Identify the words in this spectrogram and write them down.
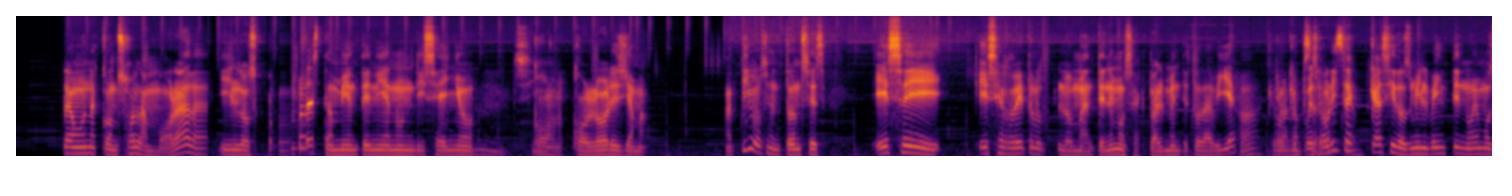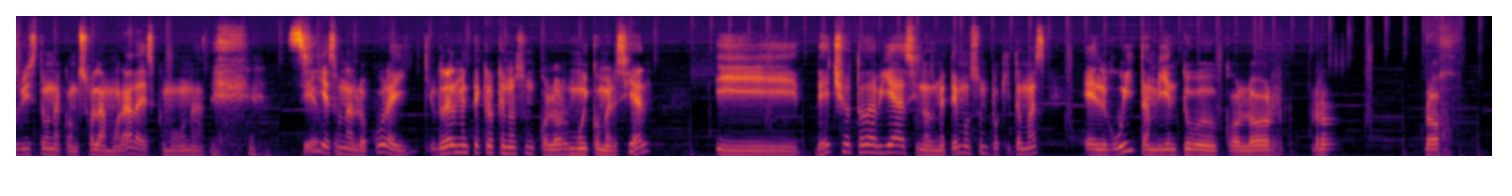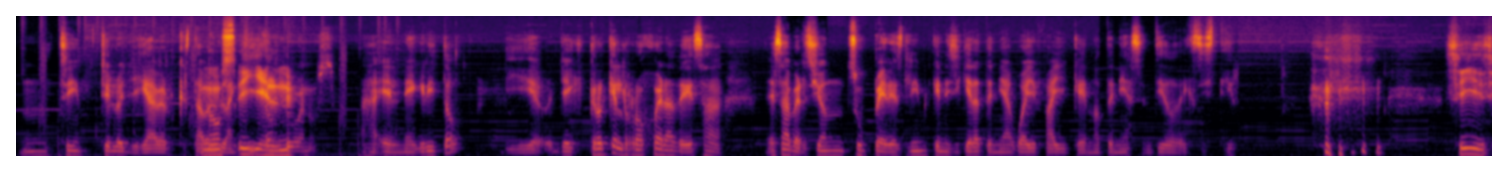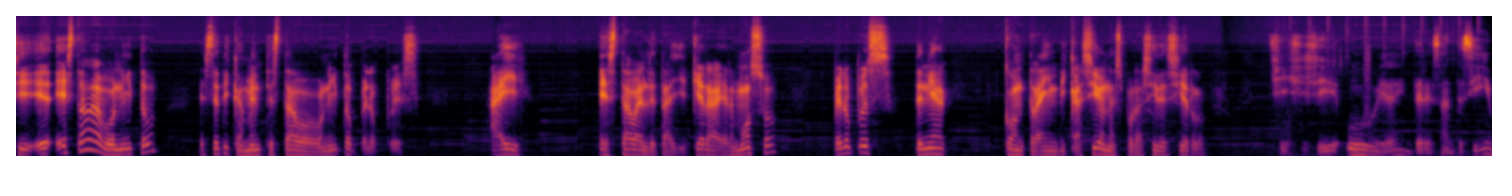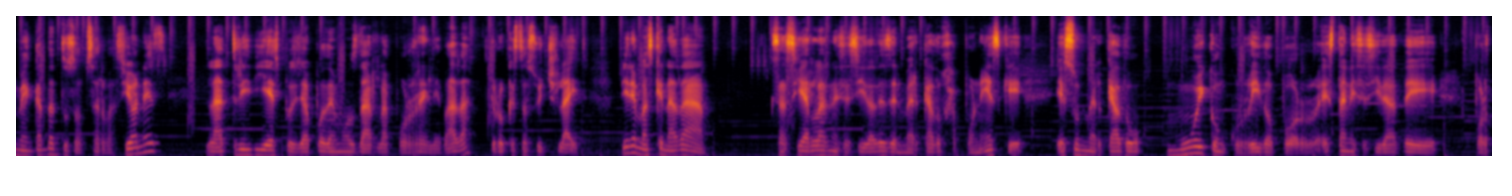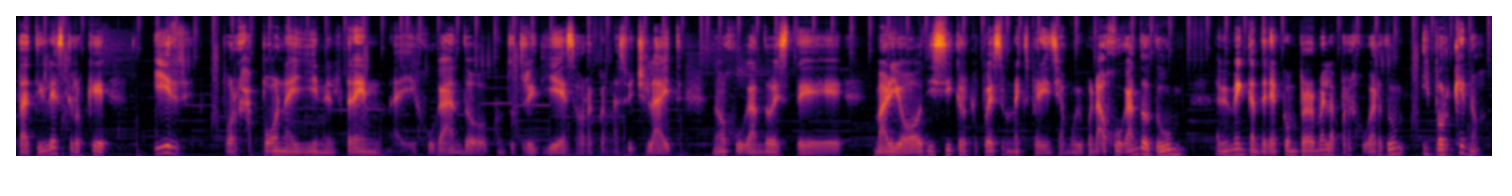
era una consola morada y los colores también tenían un diseño Mm, sí. con colores llamativos. Entonces, ese, ese reto lo, lo mantenemos actualmente todavía. Ah, qué porque pues ahorita casi 2020 no hemos visto una consola morada, es como una... sí, es una locura y realmente creo que no es un color muy comercial. Y de hecho todavía si nos metemos un poquito más, el Wii también tuvo color ro- rojo. Mm, sí, sí lo llegué a ver que estaba No el blanquito. y el buenos. Ajá, el negrito. Y eh, llegué- creo que el rojo era de esa, esa versión super slim que ni siquiera tenía wifi y que no tenía sentido de existir. Sí, sí, e- estaba bonito, estéticamente estaba bonito, pero pues ahí estaba el detalle, que era hermoso, pero pues tenía contraindicaciones, por así decirlo. Sí, sí, sí. Uy, interesante. Sí, me encantan tus observaciones. La 3DS pues ya podemos darla por relevada. Creo que esta Switch Lite viene más que nada saciar las necesidades del mercado japonés, que es un mercado muy concurrido por esta necesidad de portátiles. Creo que ir por Japón ahí en el tren, ahí jugando con tu 3DS, ahora con la Switch Lite, ¿no? Jugando este Mario Odyssey, creo que puede ser una experiencia muy buena. O jugando Doom. A mí me encantaría comprármela para jugar Doom. ¿Y por qué no?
